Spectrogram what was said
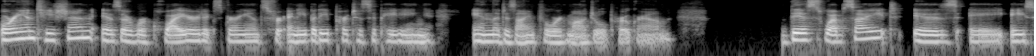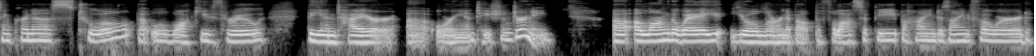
Orientation is a required experience for anybody participating in the Design Forward module program. This website is a asynchronous tool that will walk you through the entire uh, orientation journey. Uh, along the way, you'll learn about the philosophy behind Design Forward,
